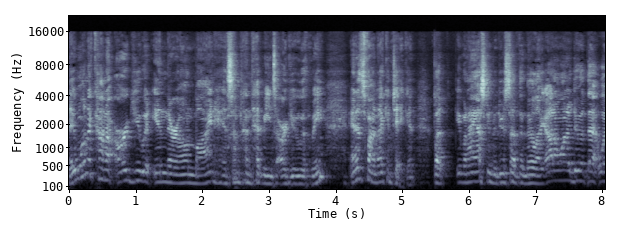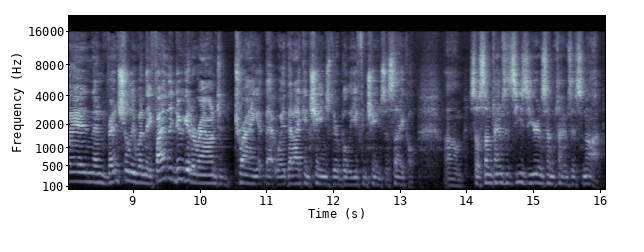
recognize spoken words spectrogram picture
they want to kind of argue it in their own mind, and sometimes that means arguing with me, and it's fine, I can take it. But when I ask them to do something, they're like, I don't want to do it that way, and then eventually, when they finally do get around to trying it that way, then I can change their belief and change the cycle. Um, so sometimes it's easier, and sometimes it's not.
